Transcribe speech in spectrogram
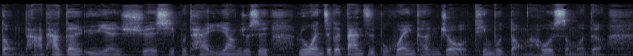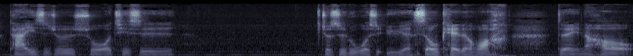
懂它，它跟语言学习不太一样，就是如果你这个单字不会，你可能就听不懂啊，或者什么的。他的意思就是说，其实。就是如果是语言是 OK 的话，对，然后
